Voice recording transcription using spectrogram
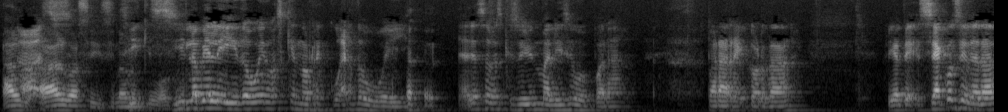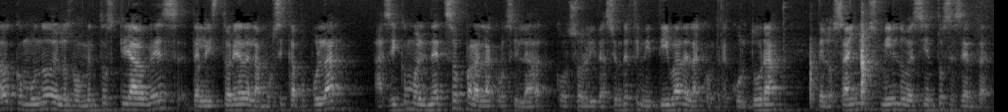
Algo, Ah, algo así, si no sí, me equivoco. Sí, lo había leído, güey, no es que no recuerdo, güey. ya sabes que soy un malísimo para, para recordar. Fíjate, se ha considerado como uno de los momentos claves de la historia de la música popular, así como el nexo para la consolidación definitiva de la contracultura de los años 1960.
